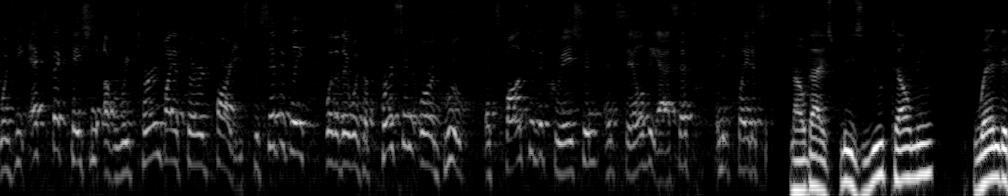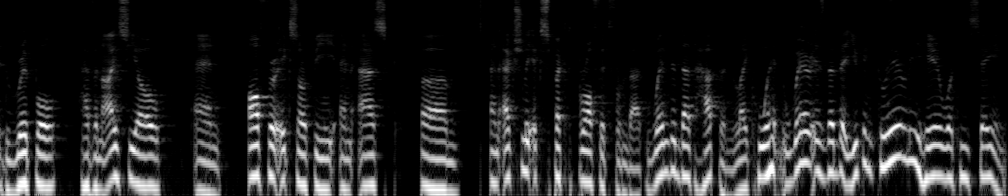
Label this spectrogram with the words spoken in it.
was the expectation of a return by a third party, specifically whether there was a person or a group that sponsored the creation and sale of the assets and who played a. Now, guys, please, you tell me when did Ripple have an ICO and offer XRP and ask um, and actually expect profit from that? When did that happen? Like, when? Where is that? Day? You can clearly hear what he's saying.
